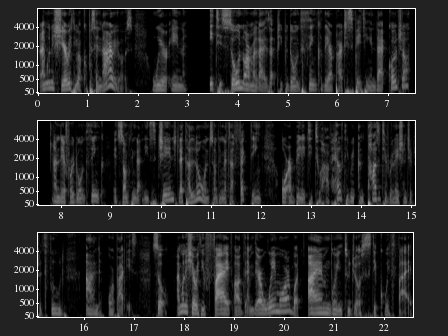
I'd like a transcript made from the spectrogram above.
And I'm going to share with you a couple scenarios wherein it is so normalized that people don't think they are participating in that culture and therefore don't think it's something that needs to change, let alone something that's affecting our ability to have healthy and positive relationships with food and our bodies. So I'm going to share with you five of them. There are way more, but I'm going to just stick with five.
